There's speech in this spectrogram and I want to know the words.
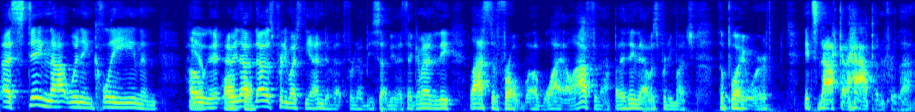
a Sting not winning clean and Hogan. Yep, I mean, that, that was pretty much the end of it for WCW. I think. I mean, they lasted for a, a while after that, but I think that was pretty much the point where it's not going to happen for them.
